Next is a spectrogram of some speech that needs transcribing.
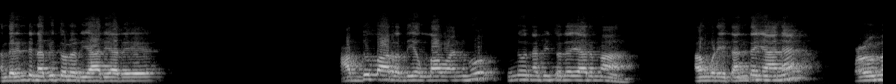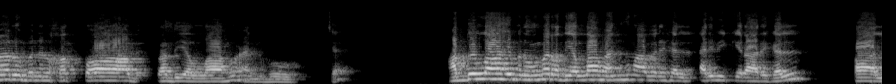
அந்த ரெண்டு நபித்தோழர் யார் யாரு? அப்துல்லா ரதி அல்லாஹ் அன்ஹு இன்னொரு நபித்தோழர் யாருமா? அவங்களுடைய தந்தையான உமர் இப்னு உமர் ரதி அல்லாஹ் அன்ஹும் அவர்கள் அறிவிக்கிறார்கள் قال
